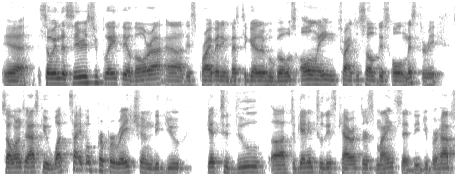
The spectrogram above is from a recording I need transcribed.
Yeah. So in the series, you play Theodora, uh, this private investigator who goes all in trying to solve this whole mystery. So I wanted to ask you, what type of preparation did you get to do uh, to get into this character's mindset? Did you perhaps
